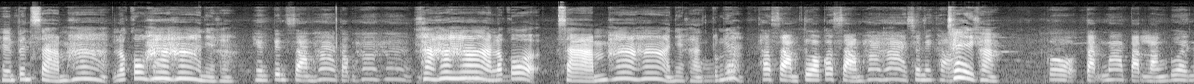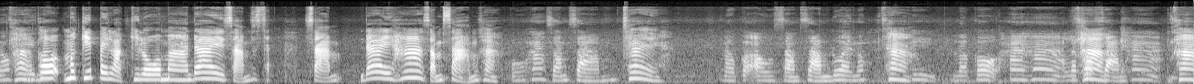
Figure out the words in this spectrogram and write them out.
เห็นเป็นสามห้าแล้วก็ห้าห้าเนี่ยค่ะ เห็นเป็นสามห้ากับห้าห้าค่ะห้าห้าแล้วก็สามห้าห้าเนี่ยค่ะ ตรงเนี้ยถ้าสามตัวก็สามห้าห้าใช่ไหมคะใช่ค่ะ ก็ตัดหน้าตัดหลังด้วยเนาะค่ะพี่นเพราะเมื่อกี้ไปหลักกิโลมาได้สามสามได้ห้าสามสามค่ะโอ้ห้าสามสามใช่ เราก็เอาสามสามด้วยเนาะค่ะพี่แล้วก็ห้าห้าแล้วก็ค่ะสามห้าค่ะ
